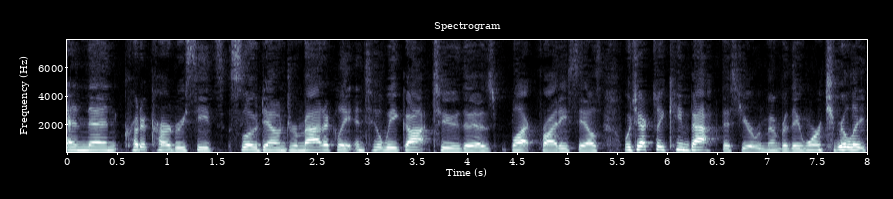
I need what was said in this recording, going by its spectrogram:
and then credit card receipts slowed down dramatically until we got to those Black Friday sales, which actually came back this year. Remember, they weren't really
